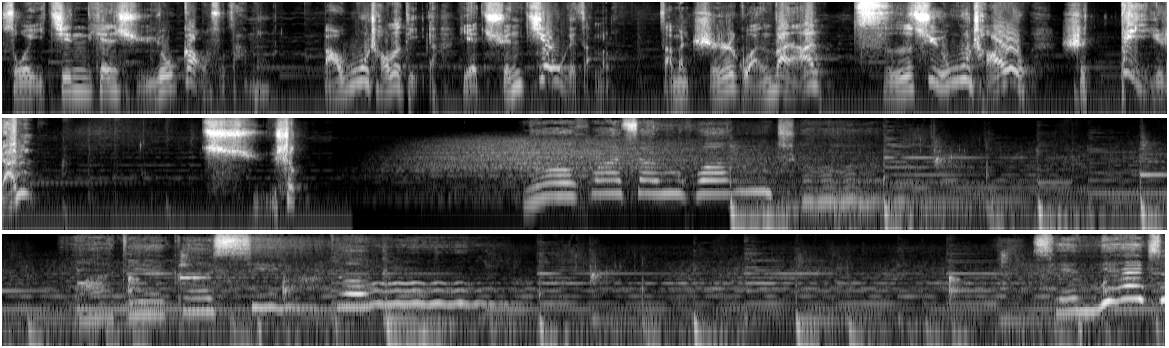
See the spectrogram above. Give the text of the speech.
所以今天许攸告诉咱们了，把乌巢的底呀也全交给咱们了，咱们只管万安，此去乌巢是必然取胜。落花葬黄冢，花蝶各西东。千年之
